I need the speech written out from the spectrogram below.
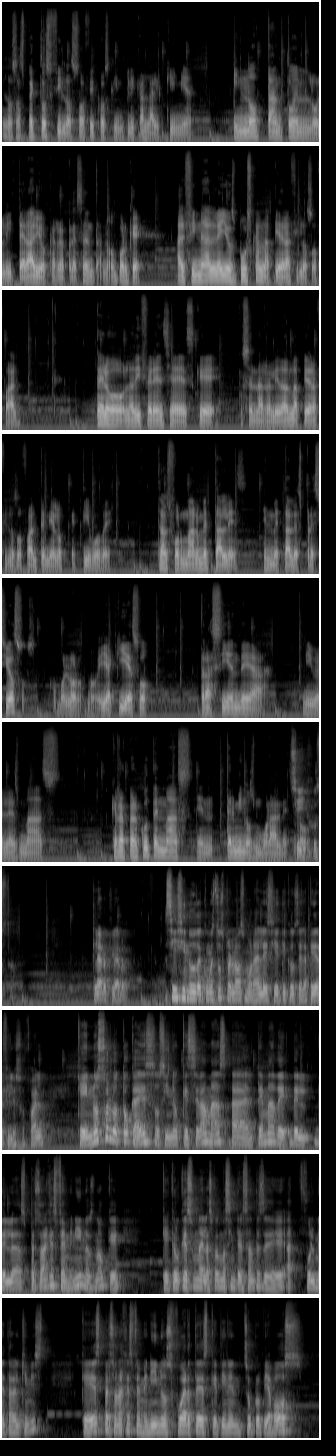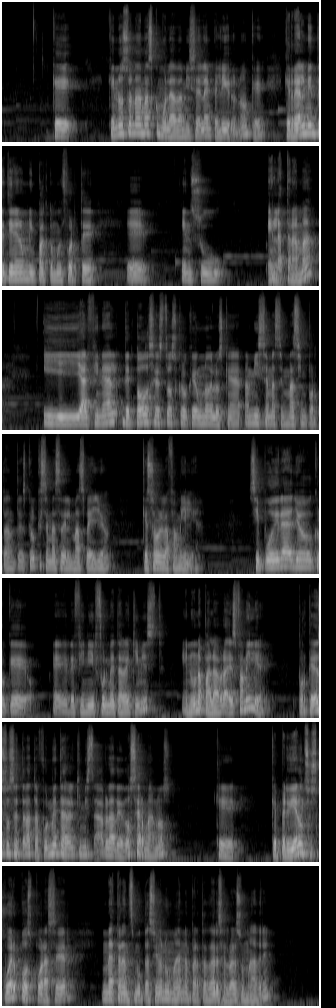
los aspectos filosóficos que implica la alquimia y no tanto en lo literario que representa, ¿no? Porque al final ellos buscan la piedra filosofal pero la diferencia es que pues en la realidad la piedra filosofal tenía el objetivo de transformar metales en metales preciosos, como el oro, ¿no? Y aquí eso trasciende a niveles más que repercuten más en términos morales. Sí, justo. Claro, claro. Sí, sin duda, como estos problemas morales y éticos de la piedra filosofal, que no solo toca eso, sino que se va más al tema de, los personajes femeninos, ¿no? Que que creo que es una de las cosas más interesantes de ah, Full Metal Alchemist, que es personajes femeninos fuertes que tienen su propia voz, que, que no son nada más como la damisela en peligro, ¿no? Que, que realmente tienen un impacto muy fuerte eh, en su... en la trama. Y al final de todos estos, creo que uno de los que a mí se me hace más importantes, creo que se me hace el más bello, que es sobre la familia. si pudiera yo creo que eh, definir Full Metal Alchemist en una palabra, es familia. Porque de eso se trata. Full Metal Alchemist habla de dos hermanos que, que perdieron sus cuerpos por hacer una transmutación humana para tratar de salvar a su madre.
